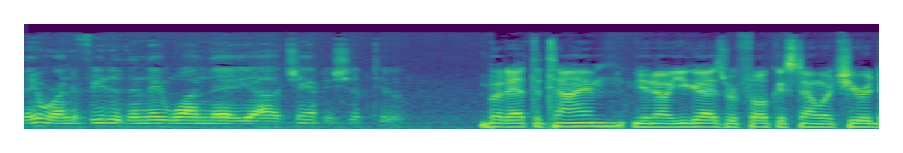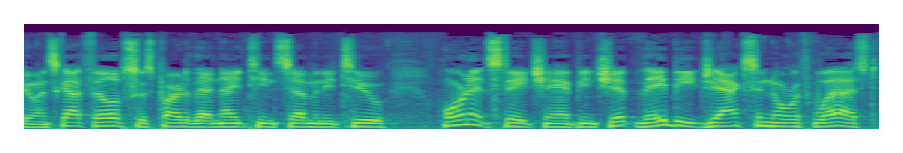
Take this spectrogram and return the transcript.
they were undefeated and they won the uh, championship too. But at the time, you know, you guys were focused on what you were doing. Scott Phillips was part of that 1972 Hornet State Championship. They beat Jackson Northwest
